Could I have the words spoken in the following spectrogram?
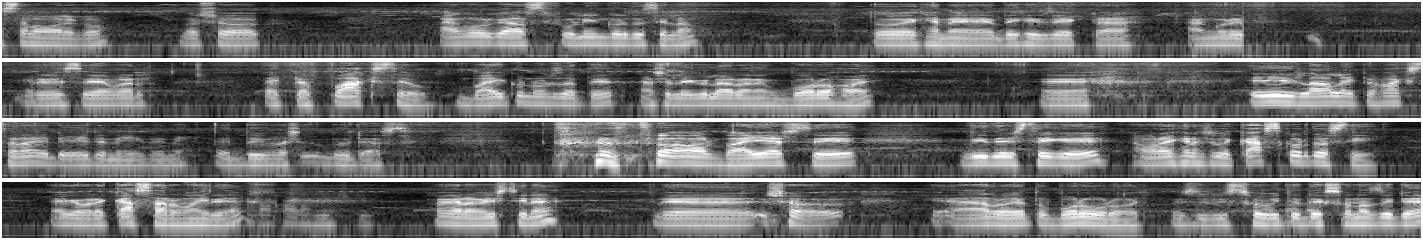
আসসালামু আলাইকুম। দর্শক আঙুর গাছ প্রুনিং করতেছিলাম। তো এখানে দেখি যে একটা আঙুরের হচ্ছে আবার একটা পাকছেও বাইকোনোর জাতের। আসলে এগুলো আর অনেক বড় হয়। এই লাল একটা পাকছে না? এটা এটা নেই এটা নেই। এই দুই পাশে দুইটা আছে। তো আমার ভাই আসছে বিদেশ থেকে। আমরা এখানে আসলে কাজ করতেছি। একেবারে কাঁচার মাইরে। পাকারা মিষ্টি। না? আরও এত বড় বড় হয়। ছবিতে দেখছ না যেটা?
